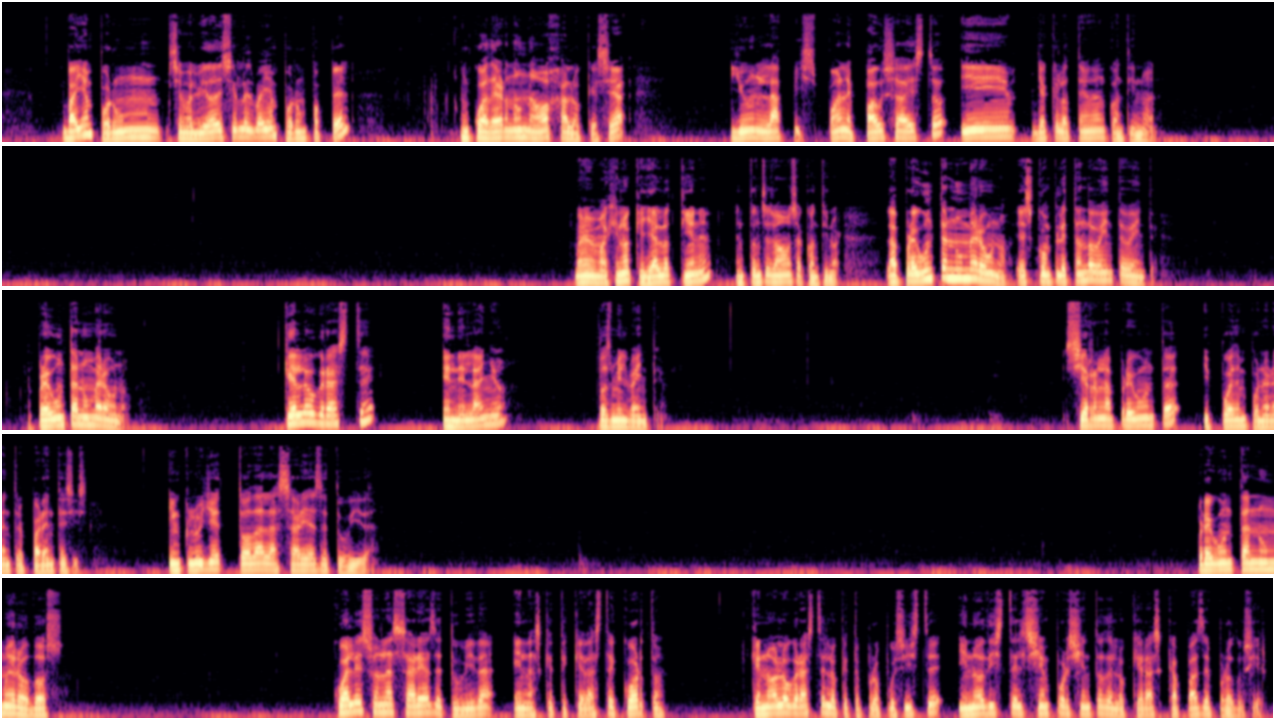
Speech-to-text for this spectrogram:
Vayan por un, se me olvidó decirles, vayan por un papel, un cuaderno, una hoja, lo que sea, y un lápiz. Pónganle pausa a esto y ya que lo tengan, continúan. Bueno, me imagino que ya lo tienen, entonces vamos a continuar. La pregunta número uno es completando 2020. Pregunta número uno. ¿Qué lograste en el año 2020? Cierran la pregunta y pueden poner entre paréntesis. Incluye todas las áreas de tu vida. Pregunta número 2. ¿Cuáles son las áreas de tu vida en las que te quedaste corto? Que no lograste lo que te propusiste y no diste el 100% de lo que eras capaz de producir.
